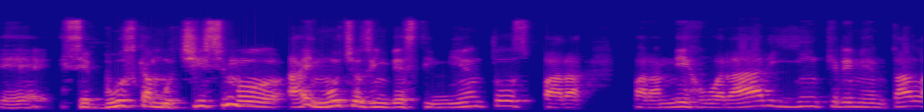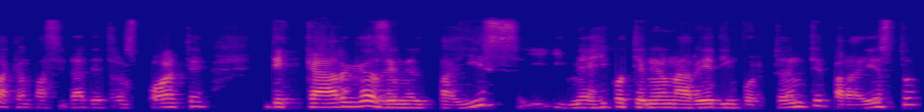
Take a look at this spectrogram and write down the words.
eh, se busca muchísimo, há muitos investimentos para, para melhorar e incrementar a capacidade de transporte de cargas no país, e, México tem uma rede importante para isto.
